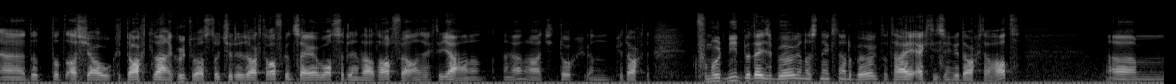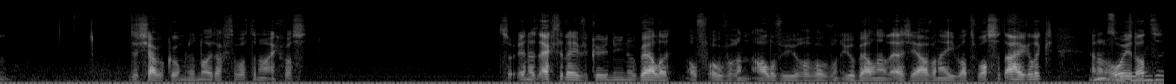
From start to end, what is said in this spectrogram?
eh, dat, dat als jouw gedachte daarin goed was, dat je dus achteraf kunt zeggen, was het inderdaad hartval? En zegt hij ja, dan, ja, dan had je toch een gedachte. Ik vermoed niet bij deze burger, dat is niks naar de burger, dat hij echt iets in gedachten had. Ehm, dus ja, we komen er nooit achter wat er nou echt was. Zo, in het echte leven kun je nu nog bellen of over een half uur of over een uur bellen naar de van hé hey, wat was het eigenlijk en dan hoor je dat.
